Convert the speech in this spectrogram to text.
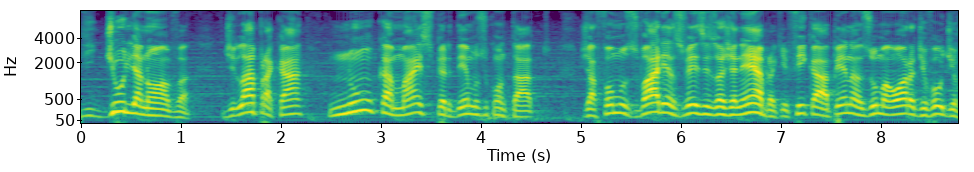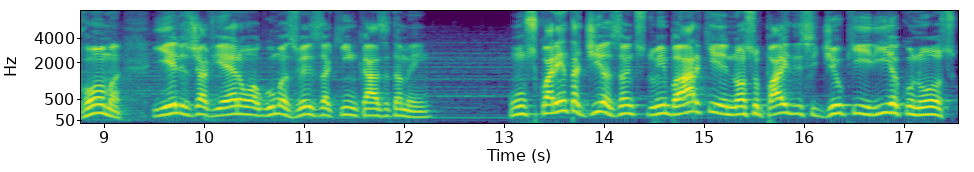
de Giulianova. De lá para cá, nunca mais perdemos o contato. Já fomos várias vezes a Genebra, que fica a apenas uma hora de voo de Roma, e eles já vieram algumas vezes aqui em casa também. Uns 40 dias antes do embarque, nosso pai decidiu que iria conosco,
